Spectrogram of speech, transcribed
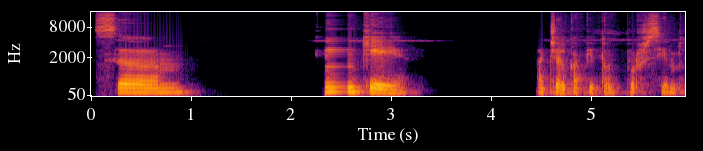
să încheie acel capitol, pur și simplu.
